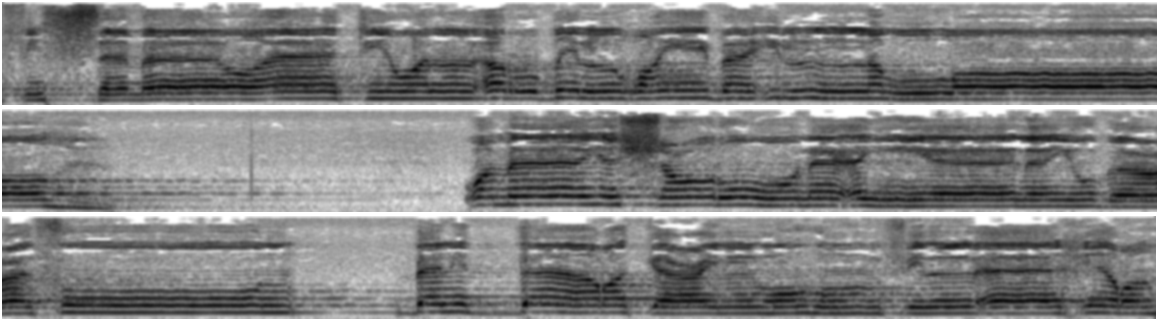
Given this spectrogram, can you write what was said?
في السماوات والأرض الغيب إلا الله. وما يشعرون أيان يبعثون. بل ادارك علمهم في الآخرة.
